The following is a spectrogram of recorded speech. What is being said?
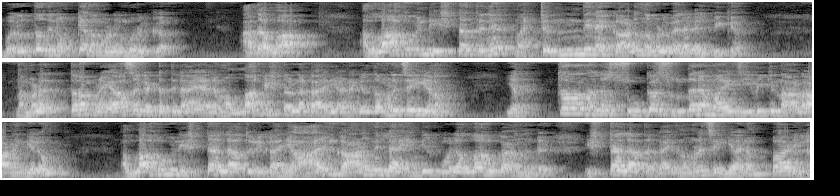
വെറുത്തതിനൊക്കെ നമ്മളും വെറുക്കുക. അഥവാ അള്ളാഹുവിന്റെ ഇഷ്ടത്തിന് മറ്റെന്തിനേക്കാളും നമ്മൾ വില കൽപ്പിക്കുക. നമ്മൾ എത്ര പ്രയാസഘട്ടത്തിലായാലും അള്ളാഹ്ക്ക് ഇഷ്ടമുള്ള കാര്യമാണെങ്കിൽ നമ്മൾ ചെയ്യണം. എത്ര നല്ല സുഖസുന്ദരമായി ജീവിക്കുന്ന ആളാണെങ്കിലും അള്ളാഹുവിന് ഇഷ്ടമല്ലാത്തൊരു കാര്യം ആരും കാണുന്നില്ല എങ്കിൽ പോലും അള്ളാഹു കാണുന്നുണ്ട്. ഇഷ്ടമല്ലാത്ത കാര്യം നമ്മൾ ചെയ്യാനും പാടില്ല.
